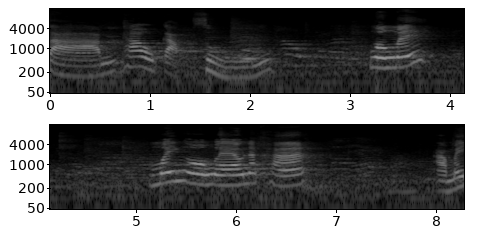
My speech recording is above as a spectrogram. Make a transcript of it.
3 เท่ากับ 0 งงไหม ไม่งงแล้วนะคะ อ่าไม่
